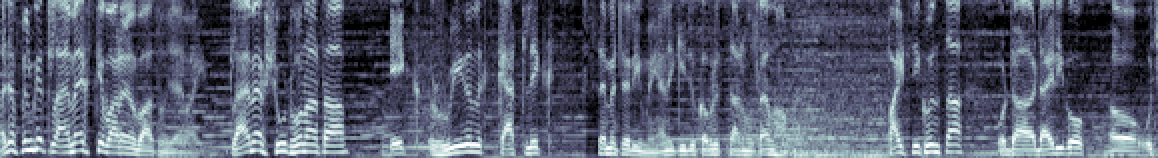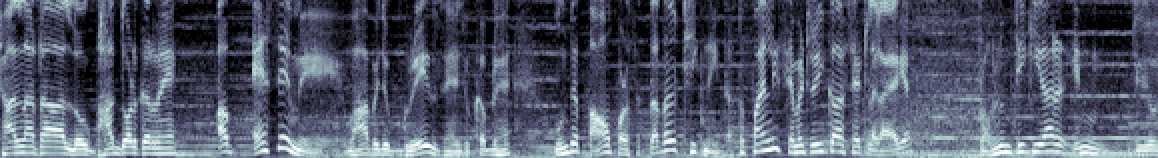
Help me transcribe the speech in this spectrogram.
अच्छा फ़िल्म के क्लाइमैक्स के बारे में बात हो जाए भाई। क्लाइमैक्स शूट होना था एक रियल कैथलिक सेमेटरी में, यानी कि जो कब्रिस्तान होता है वहाँ पर। फाइट सीक्वेंस था और डायरी को उछालना था, लोग भाग दौड़ कर रहे हैं। अब ऐसे में वहाँ पे जो ग्रेव्स हैं, जो कब्र हैं, उन पे पाँव पड़ सकता था जो ठीक नहीं था। तो फाइनली सेमेटरी का सेट लगाया गया। प्रॉब्लम थी कि यार इन जो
